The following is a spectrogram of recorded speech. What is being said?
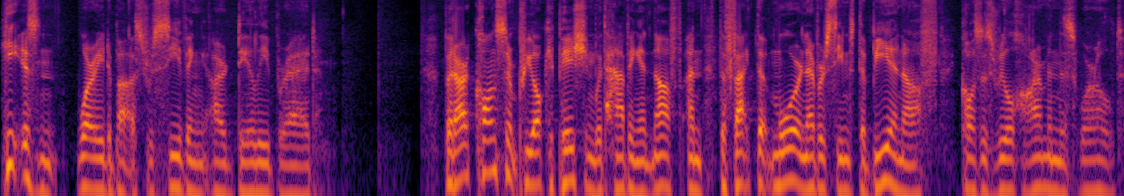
He isn't worried about us receiving our daily bread. But our constant preoccupation with having enough and the fact that more never seems to be enough causes real harm in this world.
